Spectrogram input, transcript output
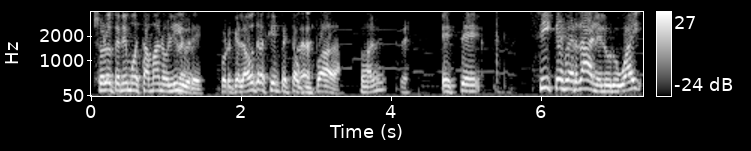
Solo tenemos esta mano libre, porque la otra siempre está ocupada. ¿vale? Este, sí que es verdad, en el Uruguay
